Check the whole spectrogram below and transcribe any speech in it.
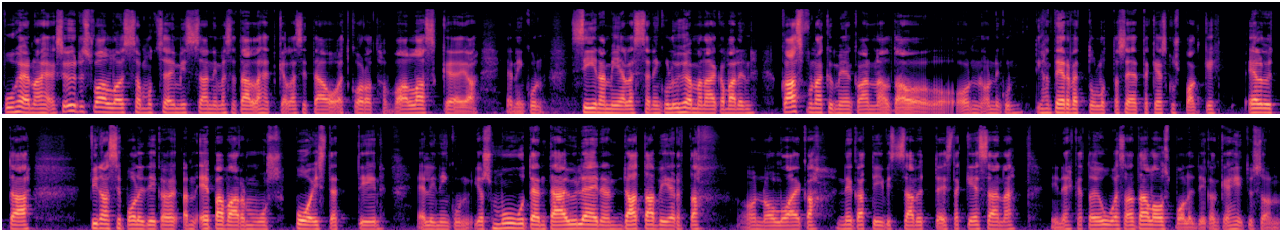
puheenaiheeksi Yhdysvalloissa, mutta se ei missään nimessä tällä hetkellä sitä ole, että korothan vaan laskee ja, ja niin kuin siinä mielessä niin kuin lyhyemmän aikavälin kasvunäkymien kannalta on, on, on niin kuin ihan tervetullutta se, että keskuspankki elvyttää. Finanssipolitiikan epävarmuus poistettiin, eli niin kuin, jos muuten tämä yleinen datavirta on ollut aika negatiivissävytteistä kesänä, niin ehkä tuo USA-talouspolitiikan kehitys on,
